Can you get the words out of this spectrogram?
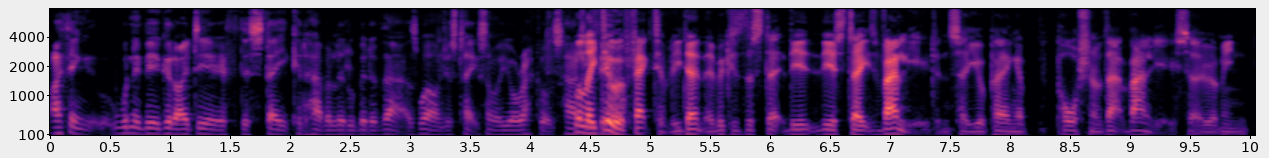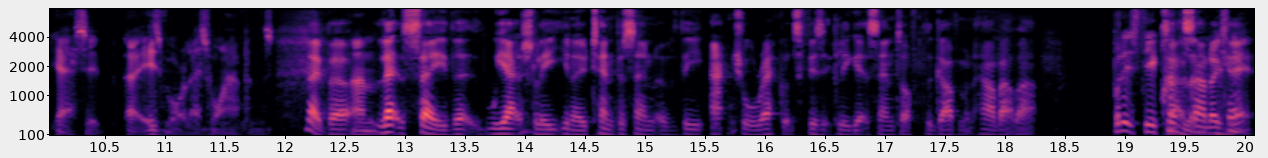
I think wouldn't it be a good idea if the state could have a little bit of that as well and just take some of your records? How well, do they you do effectively, don't they? Because the, sta- the the estate's valued, and so you're paying a portion of that value. So, I mean, yes, it, that is more or less what happens. No, but Um, let's say that we actually, you know, ten percent of the actual records physically get sent off to the government. How about that? But it's the Does that equivalent, sound isn't it?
